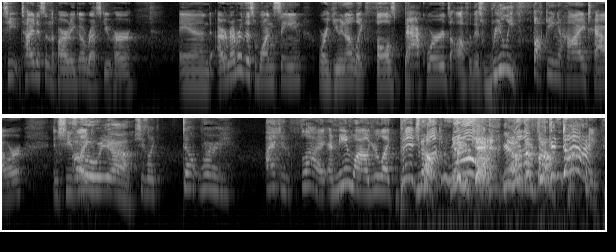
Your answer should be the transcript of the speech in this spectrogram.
T- Tidus and the party go rescue her. And I remember this one scene where Yuna like falls backwards off of this really fucking high tower, and she's like, oh yeah. she's like, "Don't worry, I can fly." And meanwhile, you're like, "Bitch, No, fuck no, no, you can't. You're No, gonna fucking jump." die."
